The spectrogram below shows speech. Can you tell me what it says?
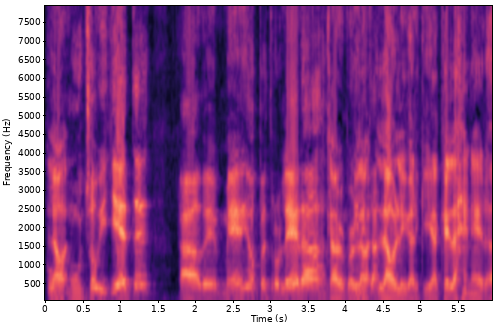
con la- mucho billete ah, de medios, petroleras. Claro, pero la, la oligarquía que la genera,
